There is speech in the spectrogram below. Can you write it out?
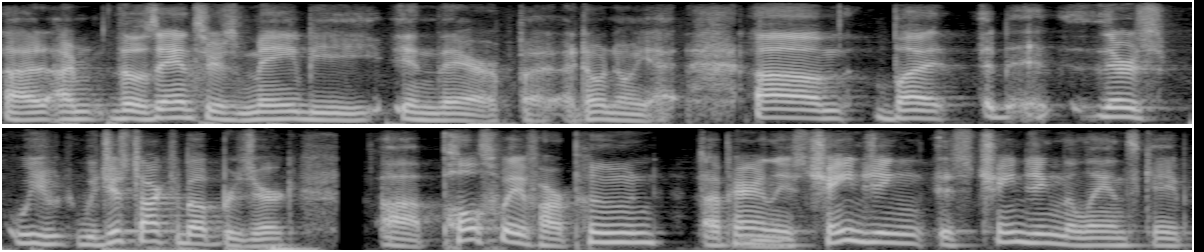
uh, those answers may be in there, but I don't know yet. Um, but uh, there's we we just talked about Berserk. Uh, Pulse Wave Harpoon apparently mm. is changing is changing the landscape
